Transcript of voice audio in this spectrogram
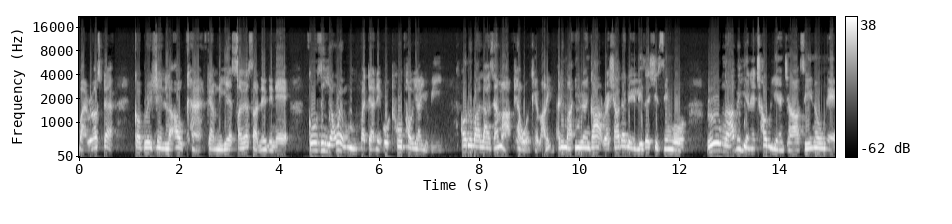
ပိုင် Rostet Corporation လက်အောက်ခံကမ္ပဏီရဲ့စာရွက်စာတမ်းတွေနဲ့ကုန်စည်ရောင်းဝယ်မှုမှတ်တမ်းတွေကိုထိုးဖောက်ရယူပြီးအော်တိုဘာလဆန်းမှာဖျက်ဝယ်ခဲ့ပါတယ်။အဲဒီမှာအီရန်ကရုရှားတိုက်လေယာဉ်48စင်းကို ရို9ဘီလီယံနဲ့6ဘီလီယံကြားဈေးနှုန်းနဲ့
